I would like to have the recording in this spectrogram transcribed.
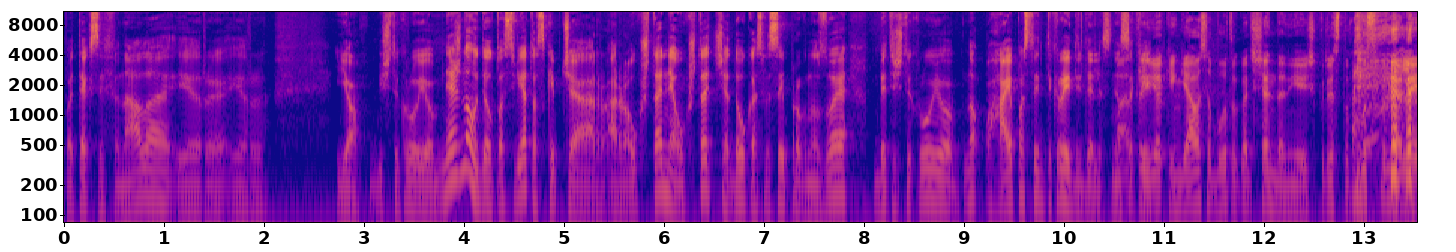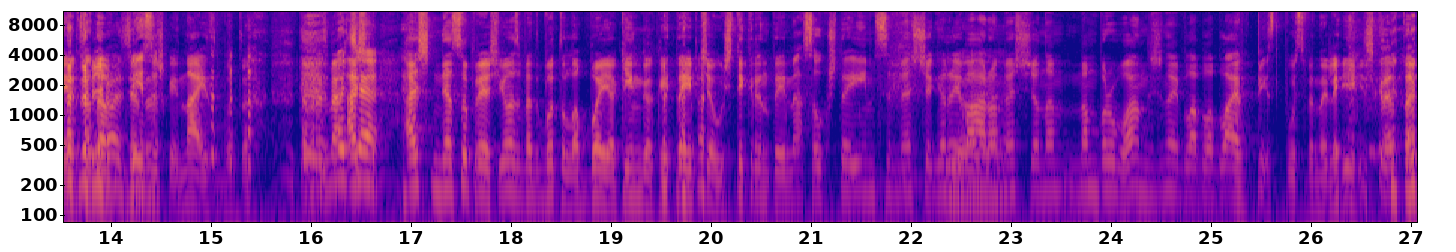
pateks į finalą ir, ir jo, iš tikrųjų, nežinau dėl tos vietos, kaip čia, ar, ar aukšta, ne aukšta, čia daug kas visai prognozuoja, bet iš tikrųjų, nu, hypas tai tikrai didelis, Man tai jokingiausia būtų, kad šiandien jie iškristų pusfinaliai ir tada Jo, visiškai nice būtų. Prasme, Bet aš, aš nesu prieš juos, bet būtų labai jokinga, kai taip čia užtikrintai mes aukštai imsim, mes čia gerai Jo, varom, jo. mes čia num, number one, žinai, bla bla bla ir pist pusfinaliai iškrenta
